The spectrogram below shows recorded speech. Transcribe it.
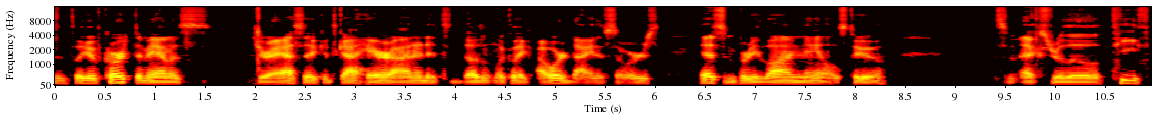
It's like, of course, the mammoth's Jurassic. It's got hair on it. It doesn't look like our dinosaurs. It has some pretty long nails, too. Some extra little teeth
